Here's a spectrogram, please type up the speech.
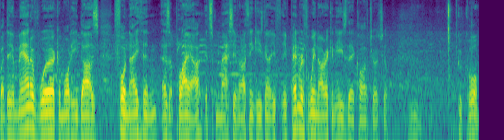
but the amount of work and what he does for Nathan as a player, it's massive. And I think he's going to. If, if Penrith win, I reckon he's their Clive Churchill. Good call.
